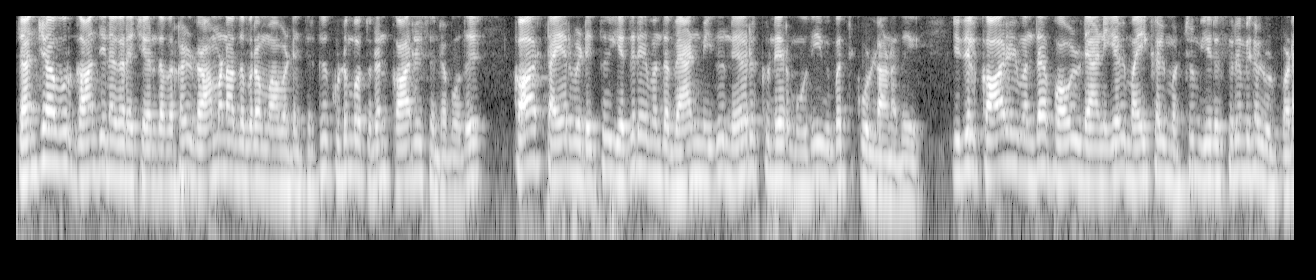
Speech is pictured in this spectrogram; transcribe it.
தஞ்சாவூர் காந்தி நகரைச் சேர்ந்தவர்கள் ராமநாதபுரம் மாவட்டத்திற்கு குடும்பத்துடன் காரில் சென்றபோது கார் டயர் வெடித்து எதிரே வந்த வேன் மீது நேருக்கு நேர் மோதி விபத்துக்கு உள்ளானது. இதில் காரில் வந்த பவுல் டேனியல் மைக்கேல் மற்றும் இரு சிறுமிகள் உட்பட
